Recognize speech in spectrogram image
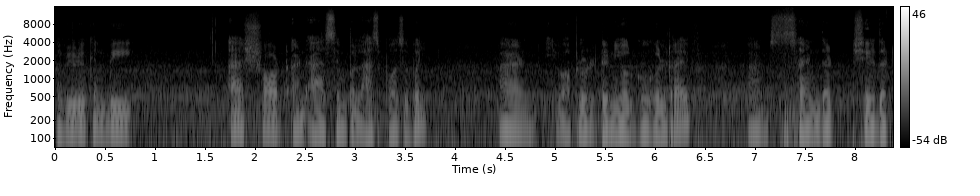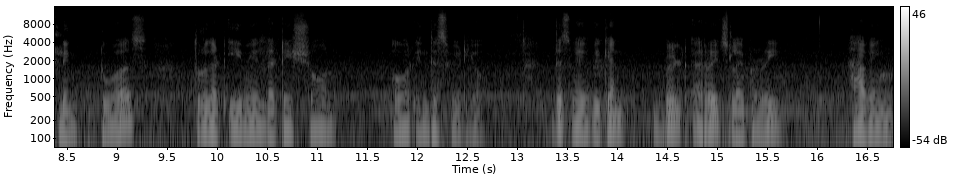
The video can be as short and as simple as possible and you upload it in your Google Drive and send that share that link to us through that email that is shown or in this video. This way we can build a rich library having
